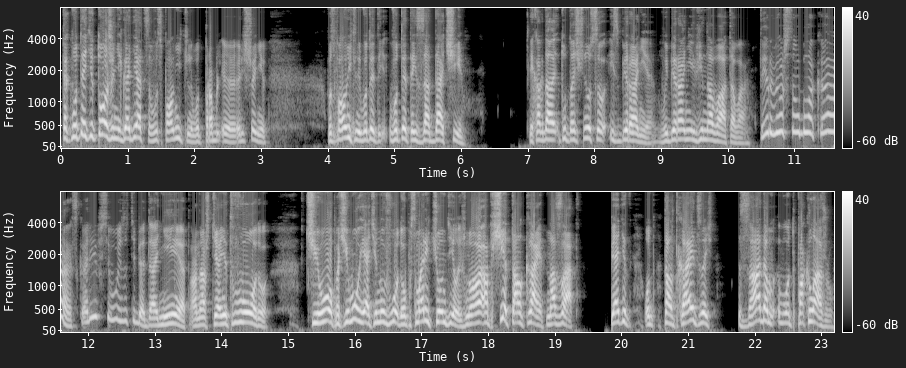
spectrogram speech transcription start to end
Так вот эти тоже не годятся в исполнительном вот проблем, э, решении, в исполнительной вот этой, вот этой задачи. И когда тут начнется избирание, выбирание виноватого, ты рвешься в облака, скорее всего из-за тебя. Да нет, она ж тянет в воду. Чего? Почему я тяну в воду? Посмотри, что он делает. Ну а вообще толкает назад. Пятит, он толкает, значит, задом вот поклажу.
